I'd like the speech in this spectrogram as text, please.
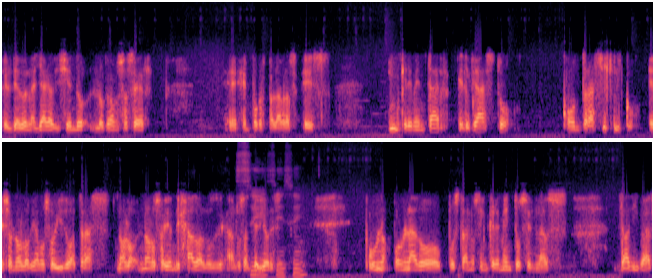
el dedo en la llaga diciendo lo que vamos a hacer, eh, en pocas palabras, es incrementar el gasto contracíclico. Eso no lo habíamos oído atrás, no lo, no los habían dejado a los, a los Sí, anteriores. sí, sí. Por, un, por un lado, pues están los incrementos en las dádivas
